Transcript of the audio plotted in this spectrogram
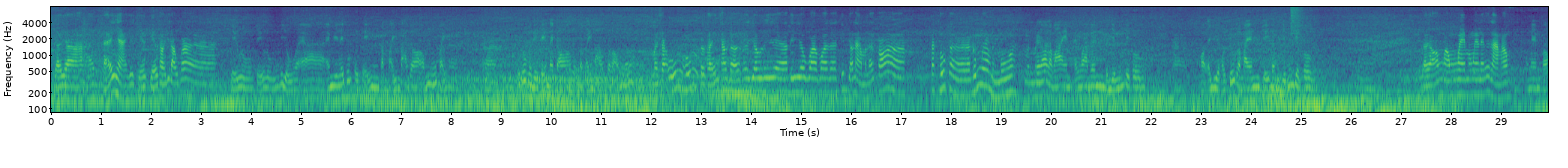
rồi à, để nhà vậy chịu chịu thôi chứ đâu có à, chịu luôn chịu luôn. Ví dụ à, em đi lấy thuốc từ thiện tầm bậy bạ cho ông uống bậy thôi à, cái thuốc bên từ thiện ta cho thuốc tầm bậy bạ cho ông uống mà sao uống uống từ thiện sao đờ, vô đi đi vô qua, qua kiếm chỗ nào mà nó có ờ, phát thuốc đúng á mình mua. Mình cái đó là ba em phải qua bên bệnh viện Nguyễn Tri Phương. À, hồi tại vì hồi trước là ba em chị bên bệnh viện Nguyễn Tri Phương rồi ông ông em ông em đang có làm không? Ông em có.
